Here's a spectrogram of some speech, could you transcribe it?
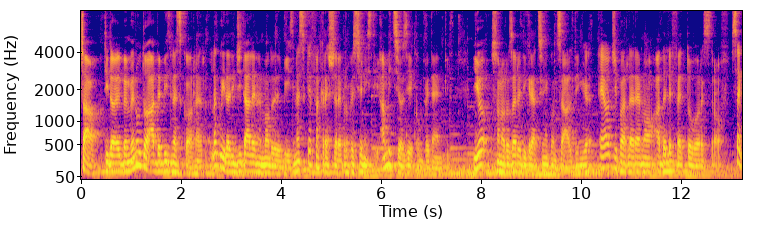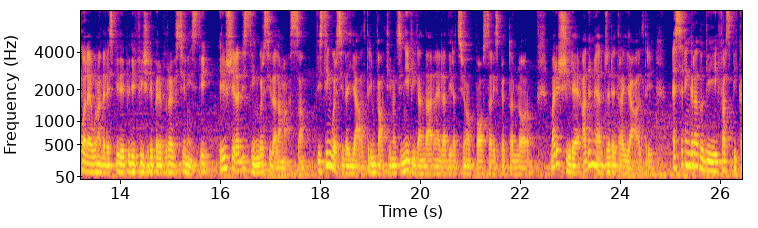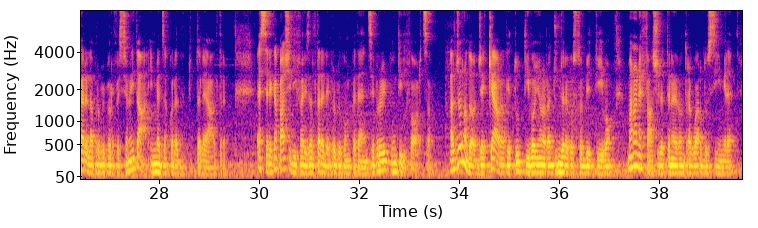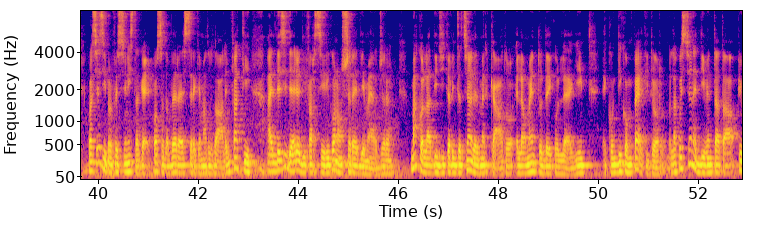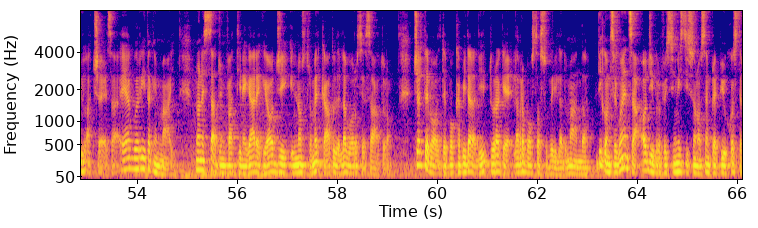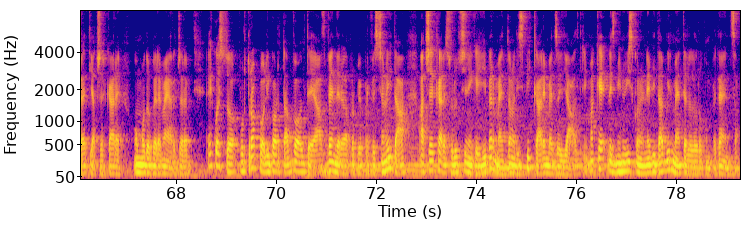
Ciao, ti do il benvenuto a The Business Corner, la guida digitale nel mondo del business che fa crescere professionisti ambiziosi e competenti. Io sono Rosario di Creazioni Consulting e oggi parleremo dell'effetto Vorestroff. Sai qual è una delle sfide più difficili per i professionisti? Riuscire a distinguersi dalla massa. Distinguersi dagli altri, infatti, non significa andare nella direzione opposta rispetto a loro, ma riuscire ad emergere tra gli altri, essere in grado di far spiccare la propria professionalità in mezzo a quella di tutte le altre essere capaci di far risaltare le proprie competenze, i propri punti di forza. Al giorno d'oggi è chiaro che tutti vogliono raggiungere questo obiettivo, ma non è facile ottenere un traguardo simile. Qualsiasi professionista che possa davvero essere chiamato tale, infatti, ha il desiderio di farsi riconoscere e di emergere. Ma con la digitalizzazione del mercato e l'aumento dei colleghi e con di competitor, la questione è diventata più accesa e agguerrita che mai. Non è saggio infatti negare che oggi il nostro mercato del lavoro sia saturo. Certe volte può capitare addirittura che la proposta superi la domanda. Di conseguenza conseguenza oggi i professionisti sono sempre più costretti a cercare un modo per emergere e questo purtroppo li porta a volte a svendere la propria professionalità, a cercare soluzioni che gli permettono di spiccare in mezzo agli altri, ma che ne sminuiscono inevitabilmente la loro competenza.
